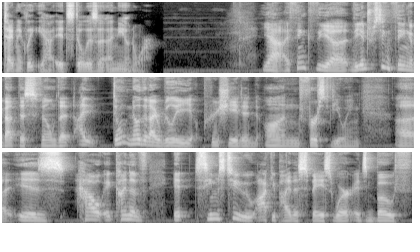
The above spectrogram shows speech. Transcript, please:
technically, yeah, it still is a, a neo noir. Yeah, I think the uh, the interesting thing about this film that I don't know that I really appreciated on first viewing uh, is how it kind of it seems to occupy this space where it's both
